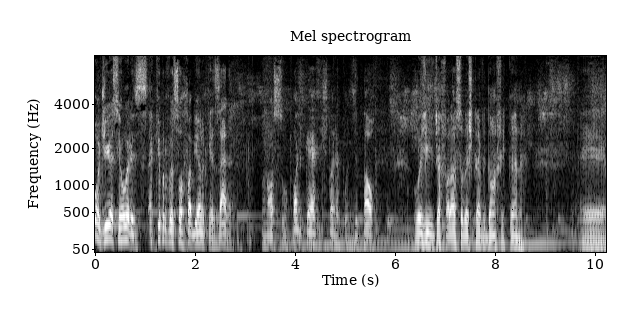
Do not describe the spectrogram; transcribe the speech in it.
Bom dia, senhores. Aqui é o professor Fabiano Quezada, no nosso podcast História Coisas e Tal. Hoje a gente vai falar sobre a escravidão africana. É...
